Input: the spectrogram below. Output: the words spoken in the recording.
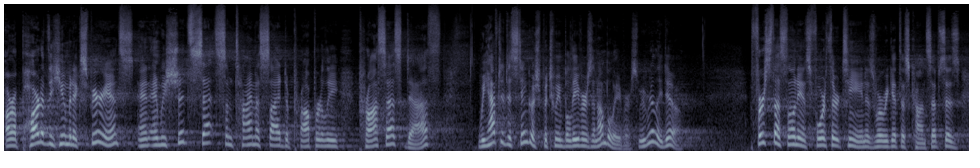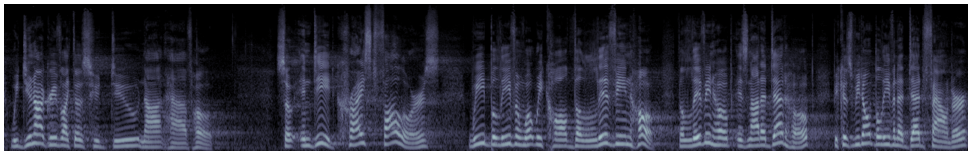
are a part of the human experience, and, and we should set some time aside to properly process death, we have to distinguish between believers and unbelievers. We really do. 1 Thessalonians 4:13 is where we get this concept says we do not grieve like those who do not have hope. So indeed, Christ followers, we believe in what we call the living hope. The living hope is not a dead hope because we don't believe in a dead founder.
